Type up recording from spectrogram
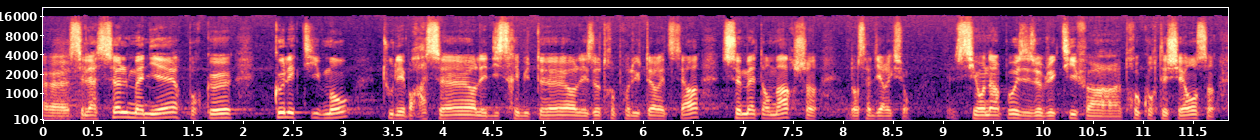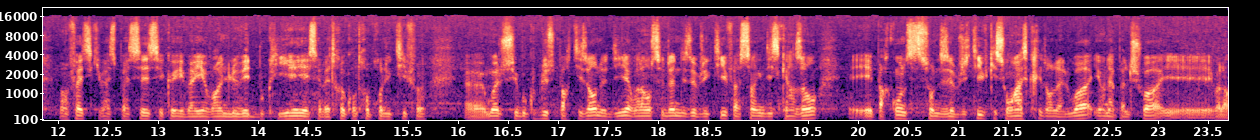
Euh, c'est la seule manière pour que collectivement tous les brasseurs, les distributeurs, les autres producteurs, etc., se mettent en marche dans cette direction si on impose des objectifs à trop courte échéance, en fait, ce qui va se passer, c'est qu'il va y avoir une levée de bouclier et ça va être contre-productif. Hein. Euh, moi, je suis beaucoup plus partisan de dire, voilà, on se donne des objectifs à 5, 10, 15 ans, et, par contre, ce sont des objectifs qui sont inscrits dans la loi et on n'a pas le choix, et voilà,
